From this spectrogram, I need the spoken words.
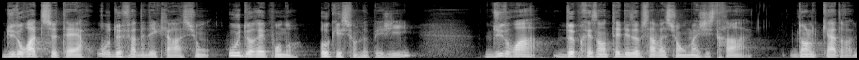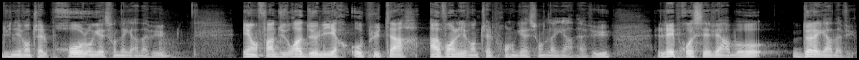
du droit de se taire ou de faire des déclarations ou de répondre aux questions de l'OPJ, du droit de présenter des observations au magistrat dans le cadre d'une éventuelle prolongation de la garde à vue, et enfin, du droit de lire au plus tard, avant l'éventuelle prolongation de la garde à vue, les procès-verbaux de la garde à vue.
